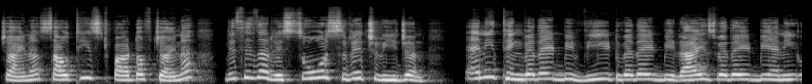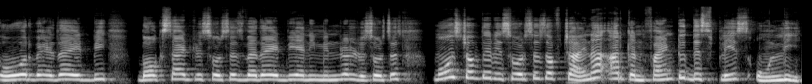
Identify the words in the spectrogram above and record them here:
China, southeast part of China, this is a resource rich region. Anything whether it be wheat whether it be rice whether it be any ore whether it be bauxite resources whether it be any mineral resources most of the resources of china are confined to this place only.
